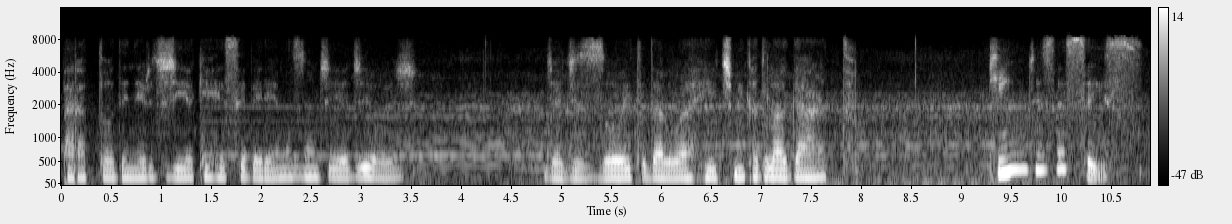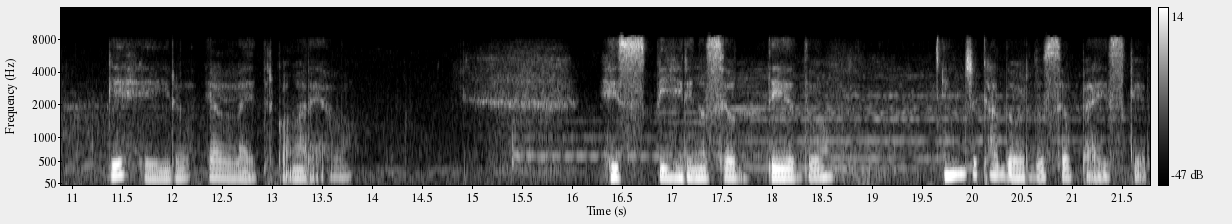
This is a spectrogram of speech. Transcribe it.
para toda energia que receberemos no dia de hoje, dia 18 da lua rítmica do lagarto Kim 16, Guerreiro Elétrico Amarelo. Respire no seu dedo indicador do seu pé esquerdo.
